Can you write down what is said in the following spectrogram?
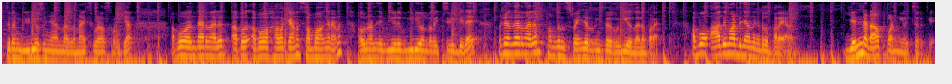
സ്ഥിരം വീഡിയോസ് ഞാൻ നല്ല മാക്സ് വിടാൻ ശ്രമിക്കാം. അപ്പോൾ എന്തായിരുന്നാലും അപ്പോൾ അപ്പോൾ അതൊക്കെയാണ് സംഭവം അങ്ങനെയാണ്. അതുകൊണ്ടാണ് ഞാൻ വീട് വീഡിയോ എന്താ ഇച്ചിരി ഡിലേ പക്ഷേ എന്തായിരുന്നാലും നമുക്ക് സ്ട്രേഞ്ചർ തിങ്സ് റിവ്യൂ എന്തായാലും പറയാം. അപ്പോൾ ആദ്യമായിട്ട് ഞാൻ നിങ്ങളുടെ പറയാണ് എന്നടാ പണി വെച്ചിരിക്കെ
